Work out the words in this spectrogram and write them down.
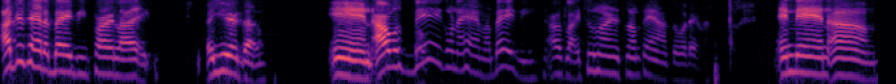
I just had a baby probably like a year ago, and I was big when I had my baby. I was like two hundred some pounds or whatever. And then um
